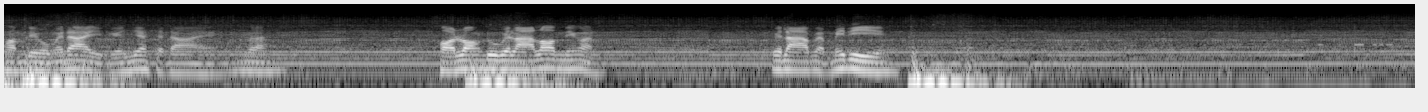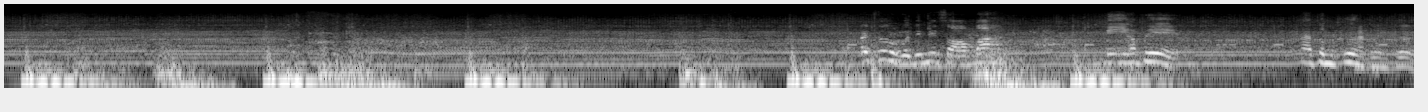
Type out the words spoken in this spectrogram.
ความเร็วไม่ได้อีกไอ้เหี้ยเสียดายไม่เป็นไรขอลองดูเวลารอบนี้ก่อน เวลาแบบไม่ดีไอ้สรุปวันนี้มีซ้อมปะมีครับพี่ห้าทุ่มครึ่งห้าทุ่มครึ่ง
